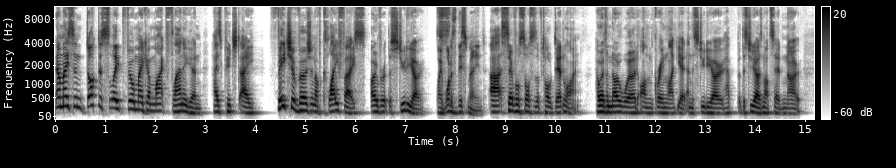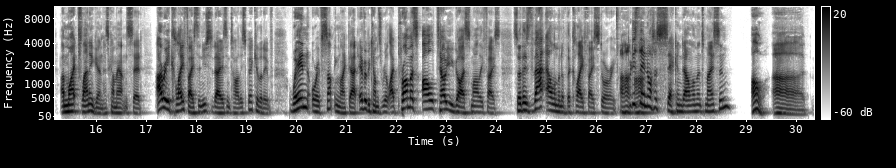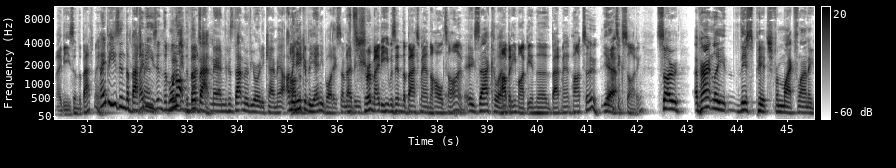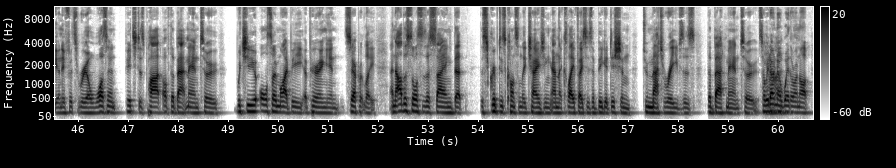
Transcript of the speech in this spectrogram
Now, Mason, Doctor Sleep filmmaker Mike Flanagan has pitched a feature version of Clayface over at the studio. Wait, what does this mean? Uh, several sources have told Deadline. However, no word on Greenlight yet, and the studio, have, but the studio has not said no. Uh, Mike Flanagan has come out and said, I "Re Clayface, the news today is entirely speculative. When or if something like that ever becomes real, I promise I'll tell you guys." Smiley face. So there's that element of the Clayface story. Uh-huh, but is uh-huh. there not a second element, Mason? Oh, uh, maybe he's in the Batman. Maybe he's in the Batman. Maybe he's in the well, movie not The the Batman. Batman. because that movie already came out. I mean, Oh, he can be anybody. So That's maybe true. Maybe he was in the Batman the whole time. exactly. Ah, but he might be in the Batman Part Two. Yeah. that's exciting. So apparently, this pitch from Mike Flanagan, if it's real, wasn't pitched as part of the Batman 2, which he also might be appearing in separately. And other sources are saying that the script is constantly changing and that Clayface is a big addition to Matt Reeves as The Batman too. So we don't know whether or not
